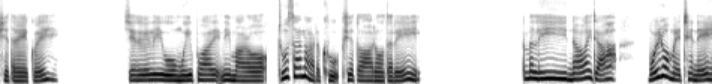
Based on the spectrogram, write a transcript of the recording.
ဖြစ်တဲ့ကွယ်ရှင်သွေးလေးကိုမွေးဖွားတဲ့နေ့မှာတော့ထူးဆန်းတာတစ်ခုဖြစ်သွားတော့တဲ့အမလီနားလိုက်တာမွေးတော့မယ်ထင်တယ်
